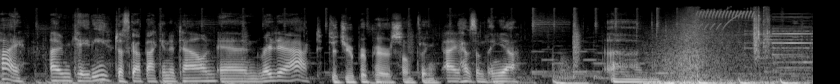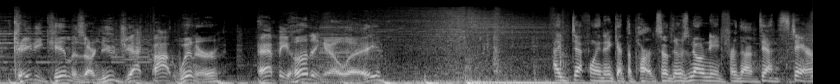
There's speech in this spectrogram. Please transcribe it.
Hi, I'm Katie. Just got back into town and ready to act. Did you prepare something? I have something, yeah. Um, Katie Kim is our new jackpot winner. Happy hunting, LA. I definitely didn't get the part, so there's no need for the death stare.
